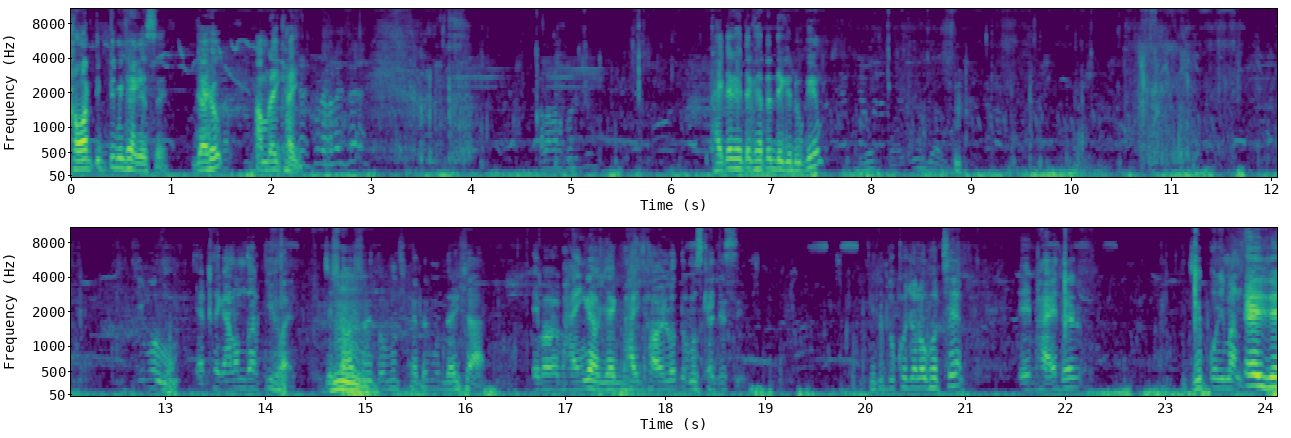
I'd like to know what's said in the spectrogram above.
খাওয়ার তৃপ্তি মিঠে গেছে। যাই হোক আমরাই খাই। খাইতে খাইতে খেতে দেখে ঢুকি। কি বলব এর থেকে আনন্দ আর কি হয়? যে সরাসরি তরমুজ খেতে মধ্যে আইসা এভাবে ভাইঙ্গা এক ভাই খাওয়াইলো তরমুজ খাইতেছি। কিন্তু দুঃখজনক হচ্ছে এই ভাইদের যে পরিমাণ এই যে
